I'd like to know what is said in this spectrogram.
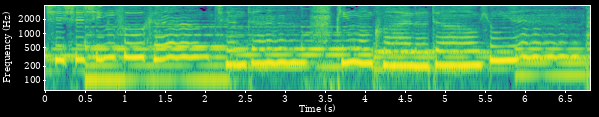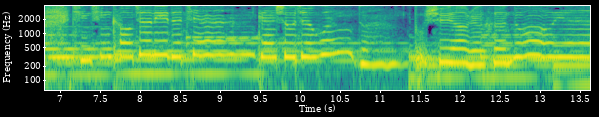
其实幸福很简单，平安快乐到永远。轻轻靠着你的肩，感受着温暖，不需要任何诺言。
